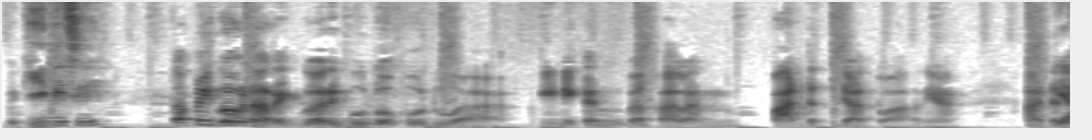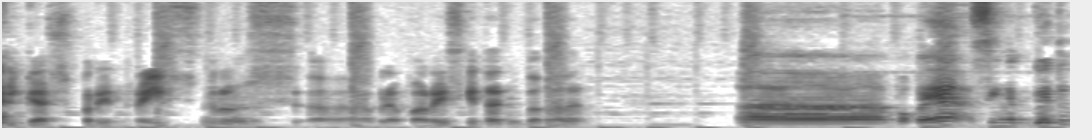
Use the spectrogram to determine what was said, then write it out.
begini sih Tapi gue menarik 2022 ini kan bakalan padet jadwalnya. Ada Ya. tiga sprint race, terus eh, berapa race kita nih bakalan? Eh pokoknya singet gue itu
